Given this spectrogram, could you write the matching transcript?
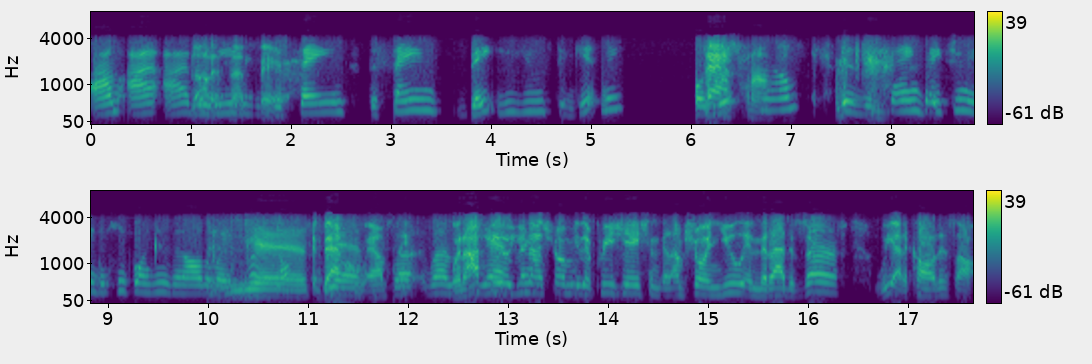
Um, I I No, believe in fair. the same the same bait you used to get me or That's get what I'm him is the same bait you need to keep on using all the way through. Yes, That's yes. the way I'm saying. Well, well, When I yes, feel you're not showing me the appreciation that I'm showing you and that I deserve, we got to call this off.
